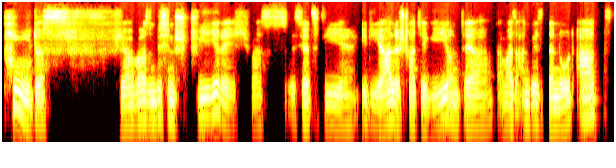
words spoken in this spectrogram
puh, das ja, war so ein bisschen schwierig. Was ist jetzt die ideale Strategie? Und der damals anwesende Notarzt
